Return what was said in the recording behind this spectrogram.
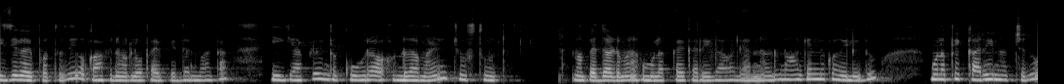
ఈజీగా అయిపోతుంది. ఒక హాఫ్ అన్ అవర్ లోపు అయిపోయింది అనమాట ఈ గ్యాప్లో ఇంకా కూర వండుదామని చూస్తూ ఉంటాను మా పెద్దవాడు నాకు ములక్కాయ కర్రీ కావాలి అన్నాడు. నాకెందుకో తెలీదు. ములక్కాయ కర్రీ నచ్చదు.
